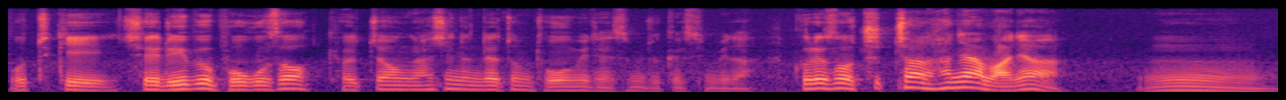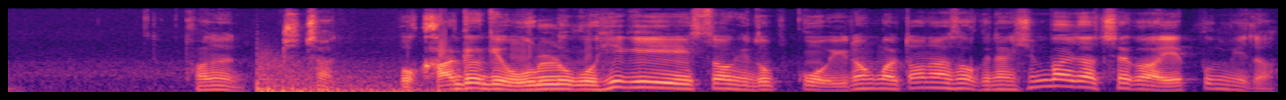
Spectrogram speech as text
어떻게 제 리뷰 보고서 결정하시는데 좀 도움이 됐으면 좋겠습니다. 그래서 추천하냐 마냐, 음, 저는 추천. 뭐 가격이 오르고 희귀성이 높고 이런 걸 떠나서 그냥 신발 자체가 예쁩니다.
